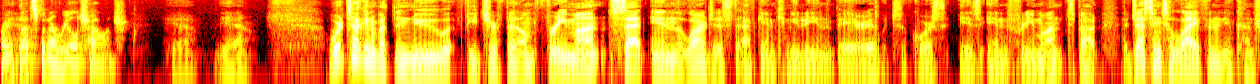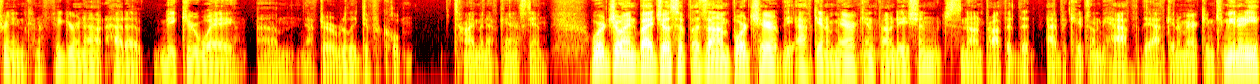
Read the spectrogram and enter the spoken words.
Right. That's been a real challenge. Yeah, yeah. We're talking about the new feature film Fremont, set in the largest Afghan community in the Bay Area, which of course is in Fremont. It's about adjusting to life in a new country and kind of figuring out how to make your way um, after a really difficult time in Afghanistan. We're joined by Joseph Azam, board chair of the Afghan American Foundation, which is a nonprofit that advocates on behalf of the Afghan American community,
